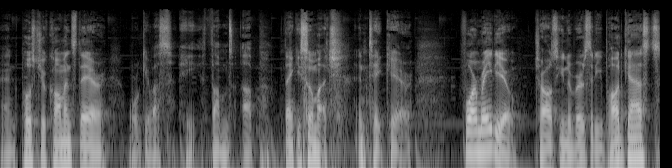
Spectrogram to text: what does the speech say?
and post your comments there or give us a thumbs up. Thank you so much and take care. Forum Radio, Charles University podcasts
